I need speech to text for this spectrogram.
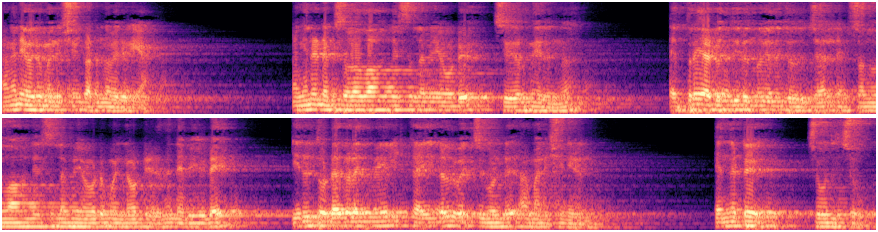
അങ്ങനെ ഒരു മനുഷ്യൻ കടന്നു വരികയാണ്. അങ്ങനെ നബി അലൈഹി ചേർന്നിരുന്ന് എത്ര അടുത്തിരുന്നു എന്ന് ചോദിച്ചാൽ നബി അലൈഹി മുന്നോട്ടിരുന്ന് നബിയുടെ ഇരു തുടകളിന്മേൽ കൈകൾ വെച്ചുകൊണ്ട് ആ മനുഷ്യനിരുന്നു എന്നിട്ട് ചോദിച്ചു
